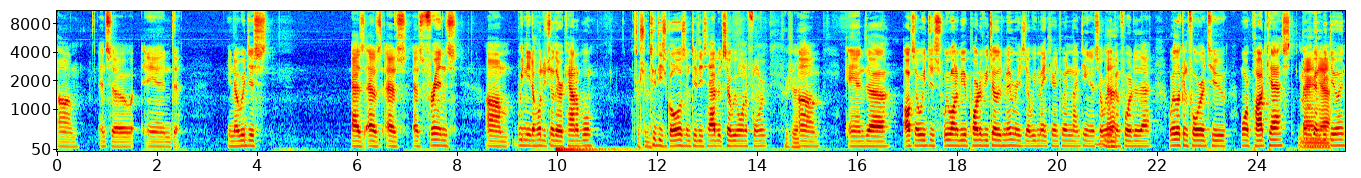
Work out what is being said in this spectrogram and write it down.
Um, and so, and you know, we just as as as as friends, um, we need to hold each other accountable sure. to these goals and to these habits that we want to form. For sure. Um, and uh, also, we just we want to be a part of each other's memories that we make here in 2019, and so we're Yeah. looking forward to that. We're looking forward to more podcasts that we're going to yeah. be doing.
